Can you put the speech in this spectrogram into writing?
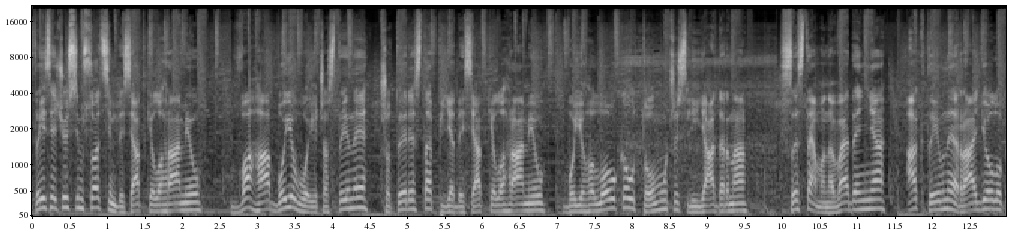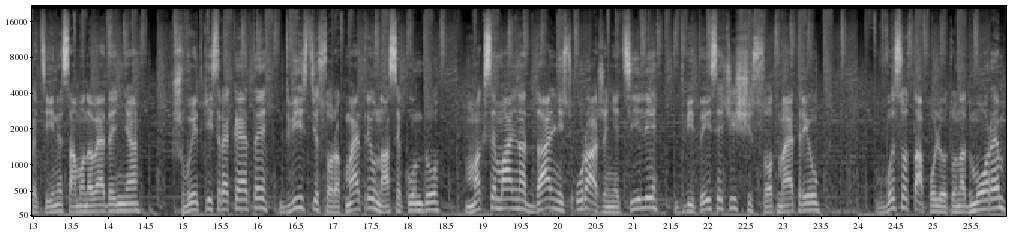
1770 кілограмів, вага бойової частини 450 кілограмів, боєголовка у тому числі ядерна, система наведення, активне радіолокаційне самонаведення. Швидкість ракети 240 метрів на секунду. Максимальна дальність ураження цілі 2600 метрів. Висота польоту над морем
